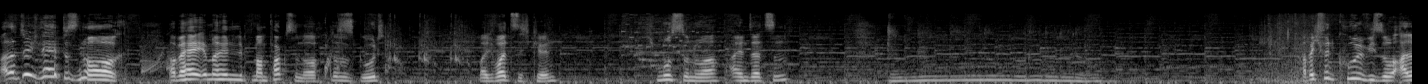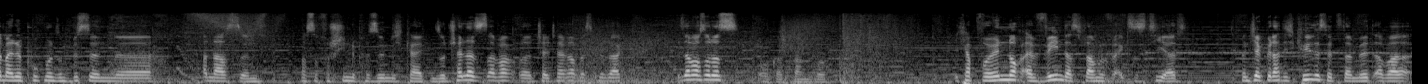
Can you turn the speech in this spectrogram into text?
Aber natürlich lebt es noch. Aber hey, immerhin lebt Mampaxo noch. Das ist gut. Weil ich wollte es nicht killen. Ich musste nur einsetzen. Aber ich finde cool, wie so alle meine Pokémon so ein bisschen äh, anders sind. Was so verschiedene Persönlichkeiten. So Chellas ist einfach, oder Chelterra besser gesagt, ist einfach so das... Oh Gott, Flammenwurf. Ich habe vorhin noch erwähnt, dass Flammenwurf existiert. Und ich habe gedacht, ich kill das jetzt damit, aber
